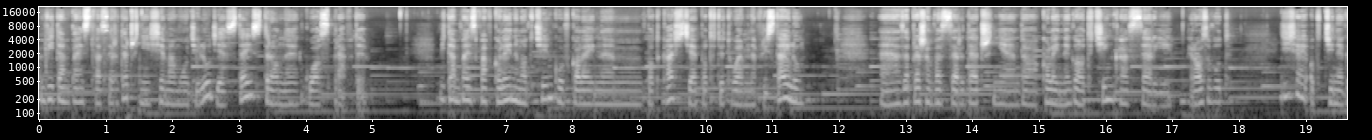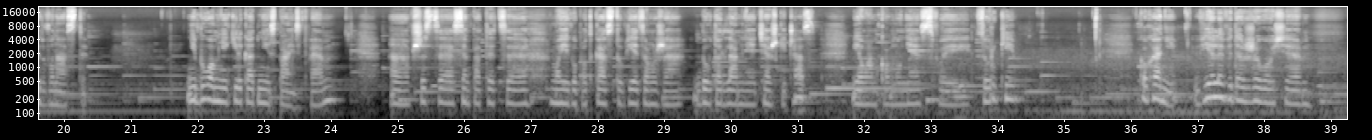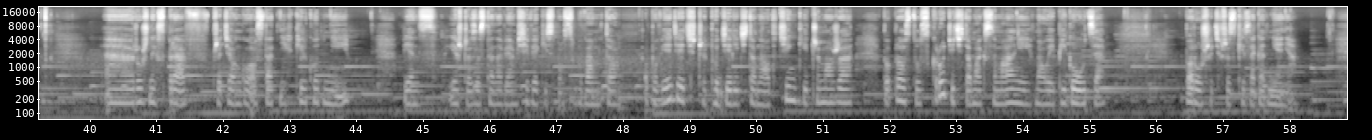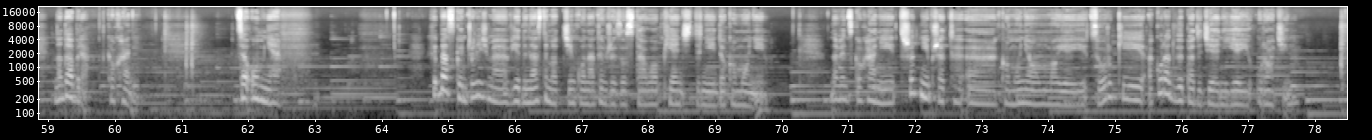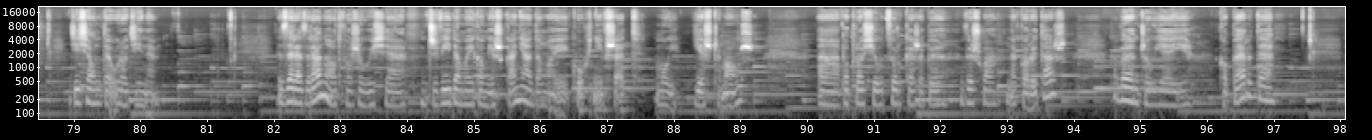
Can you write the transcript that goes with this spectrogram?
Witam Państwa serdecznie, siema młodzi ludzie, z tej strony Głos Prawdy. Witam Państwa w kolejnym odcinku, w kolejnym podcaście pod tytułem Na Freestylu. E, zapraszam Was serdecznie do kolejnego odcinka z serii Rozwód. Dzisiaj odcinek 12. Nie było mnie kilka dni z Państwem, Wszyscy sympatycy mojego podcastu wiedzą, że był to dla mnie ciężki czas. Miałam komunię swojej córki. Kochani, wiele wydarzyło się e, różnych spraw w przeciągu ostatnich kilku dni, więc jeszcze zastanawiam się, w jaki sposób Wam to opowiedzieć, czy podzielić to na odcinki, czy może po prostu skrócić to maksymalnie i w małej pigułce poruszyć wszystkie zagadnienia. No dobra, kochani, co u mnie? Chyba skończyliśmy w jedenastym odcinku na tym, że zostało 5 dni do komunii. No więc, kochani, trzy dni przed e, komunią mojej córki akurat wypadł dzień jej urodzin dziesiąte urodziny. Zaraz rano otworzyły się drzwi do mojego mieszkania, do mojej kuchni wszedł mój jeszcze mąż. Poprosił córkę, żeby wyszła na korytarz, wręczył jej kopertę,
